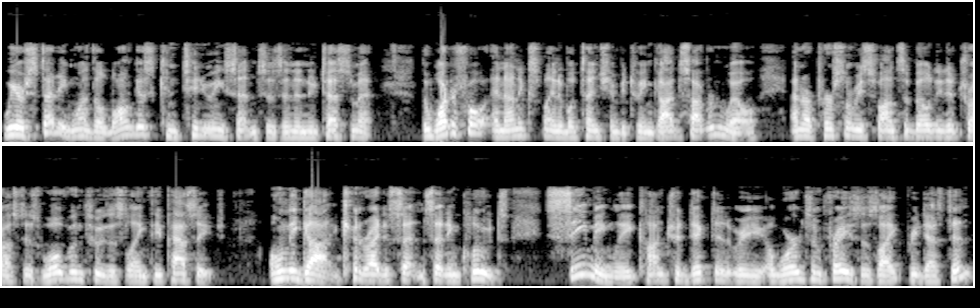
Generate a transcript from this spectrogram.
We are studying one of the longest continuing sentences in the New Testament. The wonderful and unexplainable tension between God's sovereign will and our personal responsibility to trust is woven through this lengthy passage. Only God can write a sentence that includes seemingly contradictory words and phrases like predestined,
